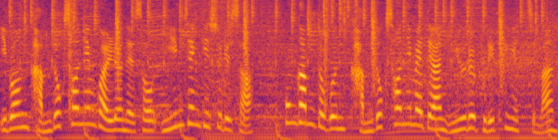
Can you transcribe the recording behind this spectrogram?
이번 감독 선임 관련해서 이임생 기술이사 홍 감독은 감독 선임에 대한 이유를 브리핑했지만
